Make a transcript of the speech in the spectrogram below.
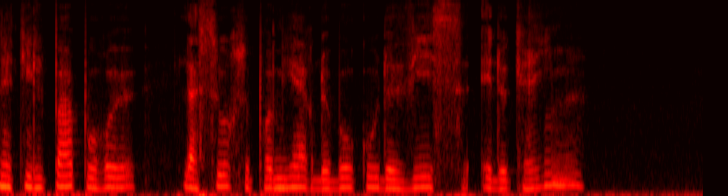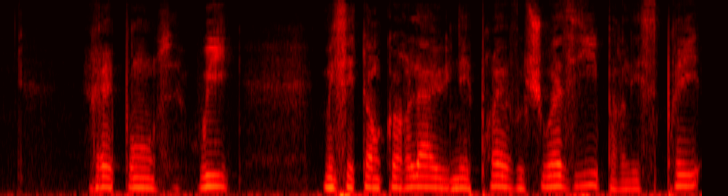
n'est-il pas pour eux la source première de beaucoup de vices et de crimes? Réponse oui, mais c'est encore là une épreuve choisie par l'esprit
